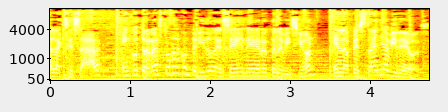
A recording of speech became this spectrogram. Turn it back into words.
Al accesar, encontrarás todo el contenido de CNR Televisión en la pestaña Videos.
